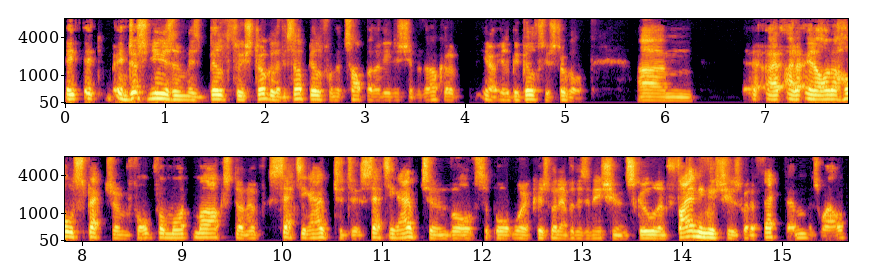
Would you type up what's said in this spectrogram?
it, it, industrial unionism is built through struggle. If it's not built from the top by the leadership, they're not going to, you know, it'll be built through struggle. Um, and, on a whole spectrum from, from what Mark's done of setting out to do, setting out to involve support workers whenever there's an issue in school and finding issues that affect them as well,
